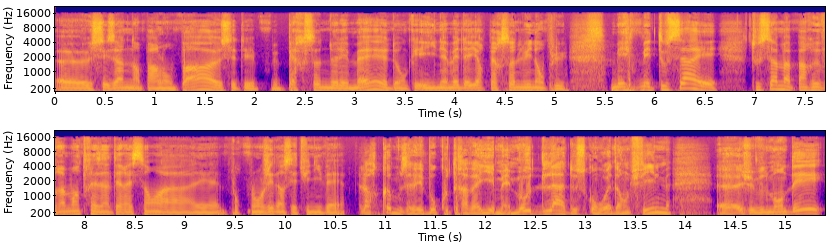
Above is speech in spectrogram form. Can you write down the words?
Euh, Cézanne n'en parlons pas. C'était personne ne l'aimait. Donc et il n'aimait d'ailleurs personne lui non plus. Mais tout ça tout ça m'a paru vraiment très intéressant pour plonger dans cet univers Alors, comme vous avez beaucoup travaillé, même au-delà de ce qu'on voit dans le film, euh, je vais vous demander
